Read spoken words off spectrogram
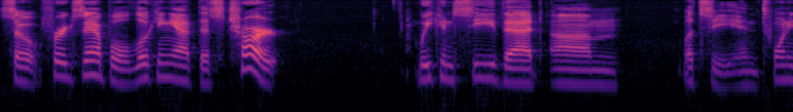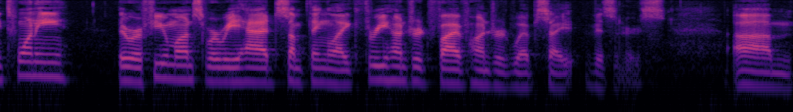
So, for example, looking at this chart, we can see that, um, let's see, in 2020, there were a few months where we had something like 300, 500 website visitors. Um,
